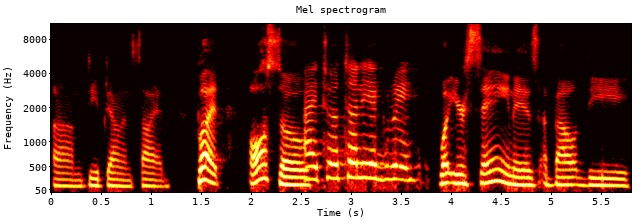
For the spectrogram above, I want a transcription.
um, deep down inside. But also, I totally agree. What you're saying is about the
